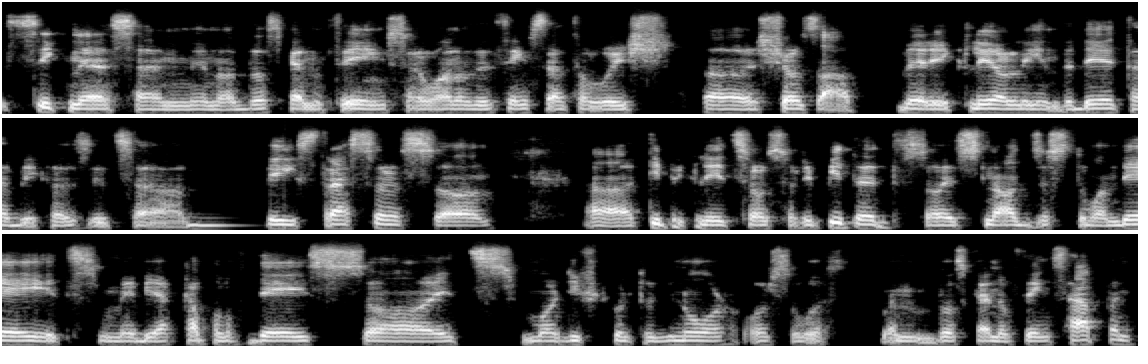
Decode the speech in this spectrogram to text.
sickness and you know those kind of things are one of the things that always uh, shows up very clearly in the data because it's a big stressor. So uh, typically it's also repeated, so it's not just one day; it's maybe a couple of days. So it's more difficult to ignore also when those kind of things happen.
